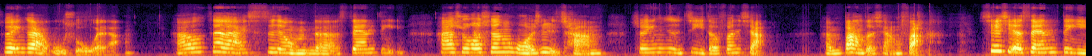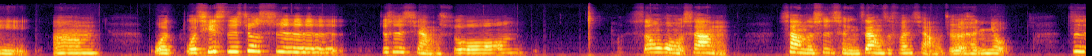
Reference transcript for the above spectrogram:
所以应该也无所谓啦。好，再来是我们的 Sandy，他说生活日常声音日记的分享，很棒的想法，谢谢 Sandy。嗯，我我其实就是就是想说，生活上。上的事情这样子分享，我觉得很有，这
